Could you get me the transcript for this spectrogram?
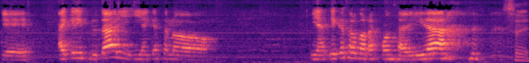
que hay que disfrutar y, y hay que hacerlo y hay que hacerlo con responsabilidad Sí.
